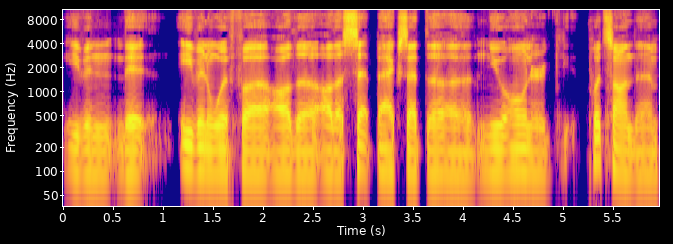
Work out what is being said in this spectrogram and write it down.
even they even with uh, all the all the setbacks that the new owner puts on them.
